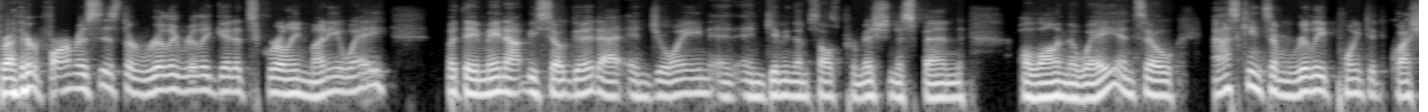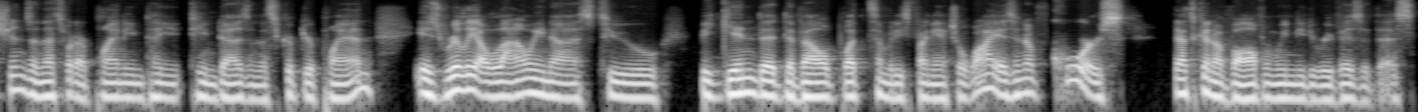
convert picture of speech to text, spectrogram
for other pharmacists, they're really, really good at squirreling money away, but they may not be so good at enjoying and, and giving themselves permission to spend along the way. And so asking some really pointed questions, and that's what our planning t- team does in the script your plan, is really allowing us to begin to develop what somebody's financial why is. And of course, that's going to evolve and we need to revisit this.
